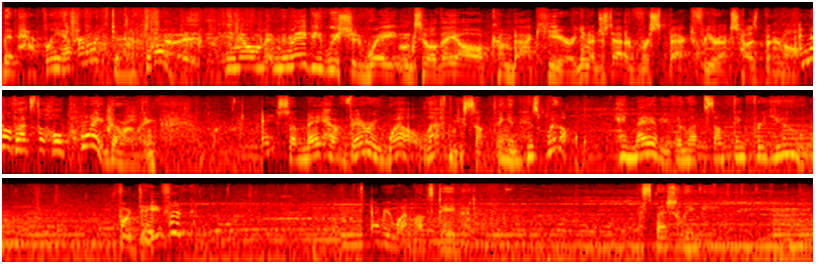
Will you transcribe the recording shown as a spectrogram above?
live happily ever after after that. You know, maybe we should wait until they all come back here, you know, just out of respect for your ex husband and all. And no, that's the whole point, darling. Asa may have very well left me something in his will. He may have even left something for you. For David? Everyone loves David, especially me.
